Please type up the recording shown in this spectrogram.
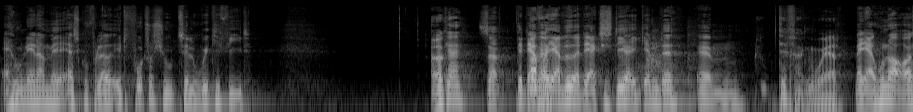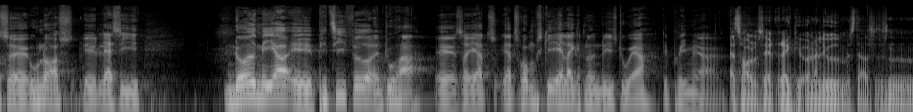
at hun ender med at skulle få lavet et fotoshoot til Wikifeed. Okay. Så det er derfor, Okay. okay. jeg ved, at det eksisterer igennem det. Øhm, Det er fucking weird. Men ja, hun har også, øh, hun har også øh, lad os sige, noget mere øh, petit fødder, end du har. Øh, så jeg, jeg tror måske heller ikke, at nødvendigvis du er det primære. Jeg tror, det ser rigtig underligt ud med størrelse sådan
